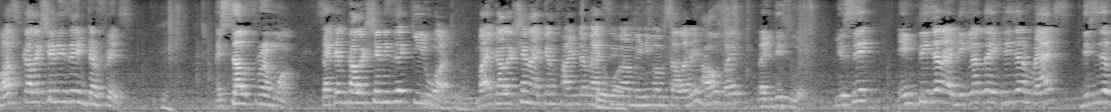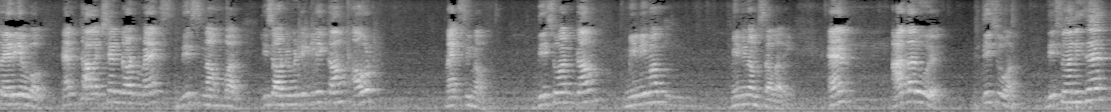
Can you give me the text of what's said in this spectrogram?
First collection is the interface, a self framework. Second collection is a keyword. By collection, I can find the maximum, minimum salary. How? By like this way. You see, integer. I declare the integer max. This is a variable, and collection dot max. This number is automatically come out maximum. This one come minimum minimum salary, and other way. This one. This one is a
